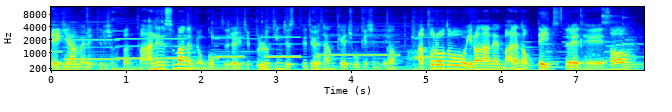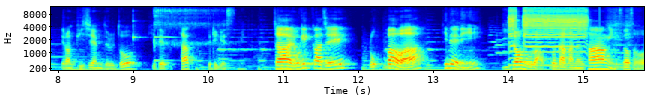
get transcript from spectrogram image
대기화면에 들으셨던 많은 수많은 명곡들을 이제 블루킹즈 스튜디오에서 함께 해주고 계신데요. 앞으로도 일어나는 많은 업데이트들에 대해서 이런 BGM들도 기대 부탁드리겠습니다. 자 여기까지 록바와 히넨이 2점으로 앞서 나가는 상황이 있어서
